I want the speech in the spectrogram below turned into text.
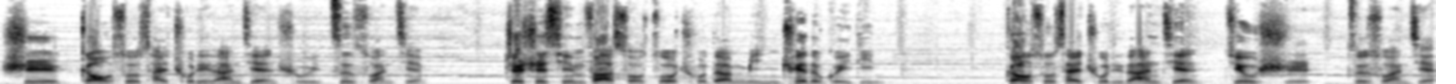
是告诉才处理的案件，属于自诉案件，这是刑法所做出的明确的规定。告诉才处理的案件就是自诉案件。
